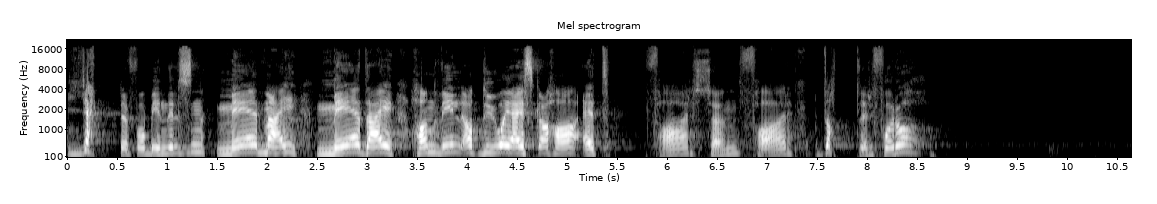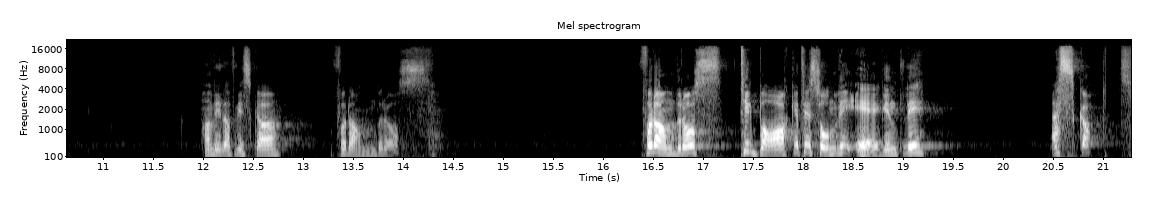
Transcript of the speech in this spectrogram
hjerteforbindelsen med meg, med deg. Han vil at du og jeg skal ha et far-sønn, far-datter-forhold. Han vil at vi skal forandre oss. Forandre oss tilbake til sånn vi egentlig er skapt.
